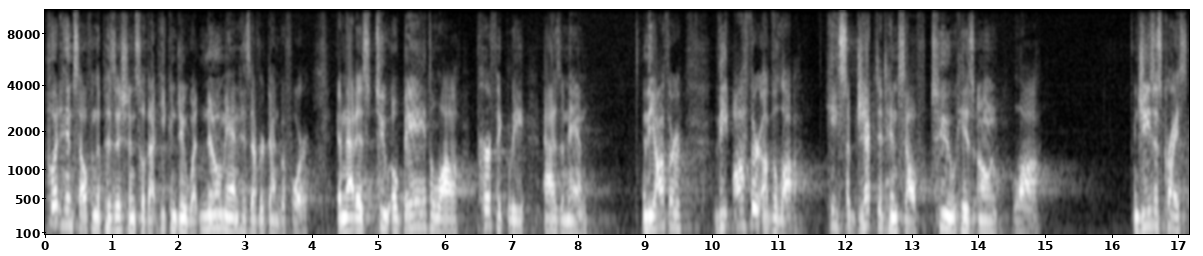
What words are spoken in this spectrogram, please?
put himself in the position so that he can do what no man has ever done before, and that is to obey the law perfectly as a man. And the author, the author of the law, he subjected himself to his own law. And Jesus Christ,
